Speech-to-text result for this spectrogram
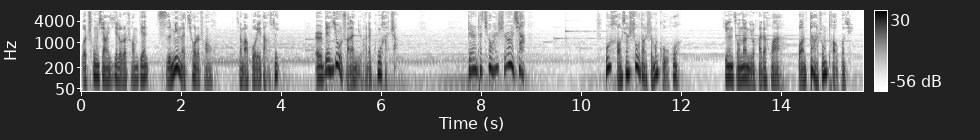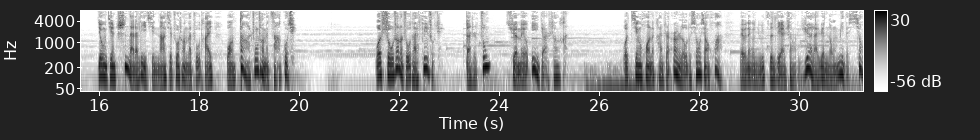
我冲向一楼的床边，死命的敲着窗户，想把玻璃打碎。耳边又传来女孩的哭喊声：“别让他敲完十二下！”我好像受到了什么蛊惑，听从那女孩的话，往大钟跑过去，用尽吃奶的力气拿起桌上的烛台，往大钟上面砸过去。我手上的烛台飞出去，但是钟却没有一点伤痕。我惊慌的看着二楼的肖像画，还有那个女子脸上越来越浓密的笑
